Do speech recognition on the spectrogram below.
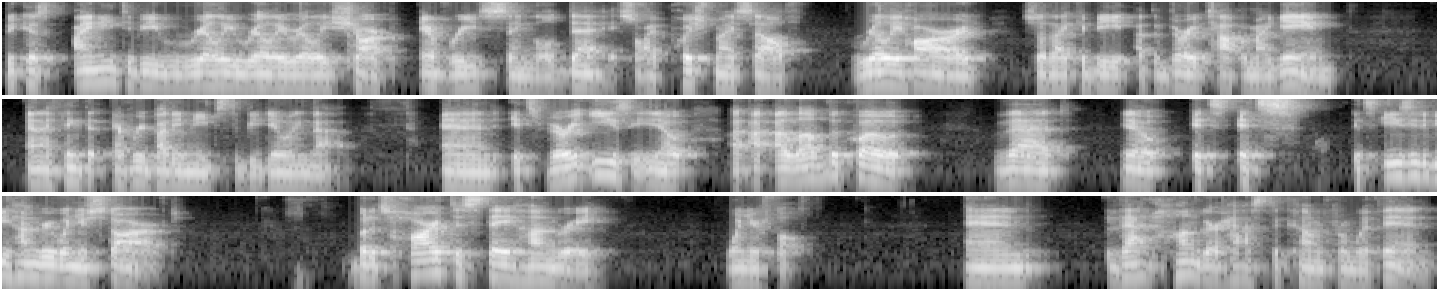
because I need to be really, really, really sharp every single day. So I push myself really hard so that I could be at the very top of my game. And I think that everybody needs to be doing that. And it's very easy. You know, I, I love the quote that, you know, it's it's it's easy to be hungry when you're starved, but it's hard to stay hungry when you're full. And that hunger has to come from within.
